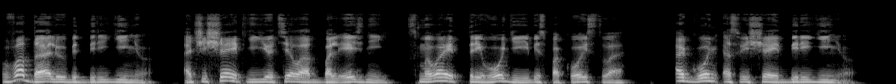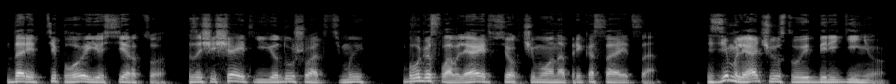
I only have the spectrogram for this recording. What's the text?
Вода любит берегиню, очищает ее тело от болезней, смывает тревоги и беспокойство. Огонь освещает берегиню, дарит тепло ее сердцу, защищает ее душу от тьмы, благословляет все, к чему она прикасается. Земля чувствует берегиню,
